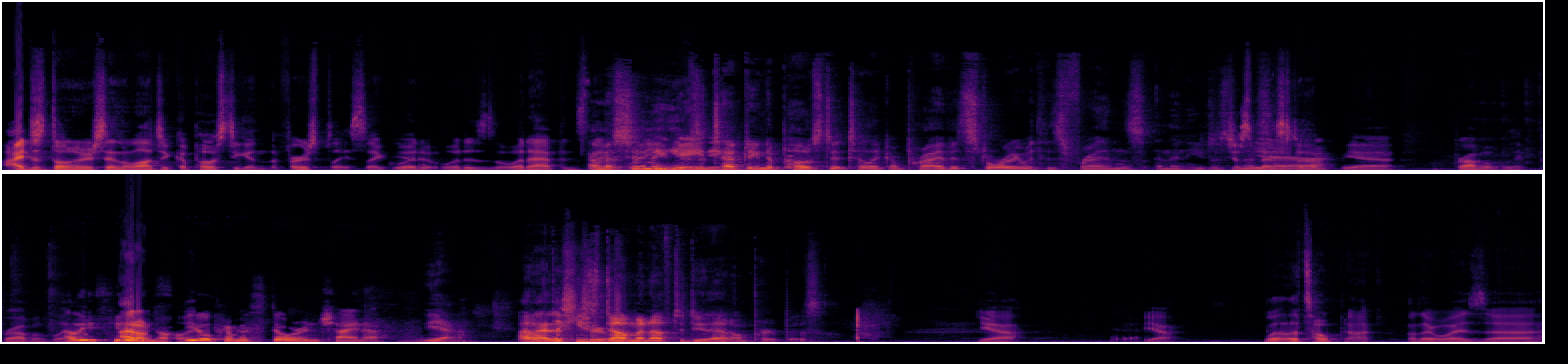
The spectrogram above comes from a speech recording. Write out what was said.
I just don't understand the logic of posting it in the first place. Like, what what is what happens? I'm there? Assuming you he was gaining? attempting to post it to like a private story with his friends, and then he It's just, just Yeah. messed up. Yeah, probably, probably. At least he I don't didn't know. steal from a store in China. yeah. I don't That think he's true. dumb enough to do that on purpose. Yeah. Yeah. Well, let's hope not. Otherwise, uh,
